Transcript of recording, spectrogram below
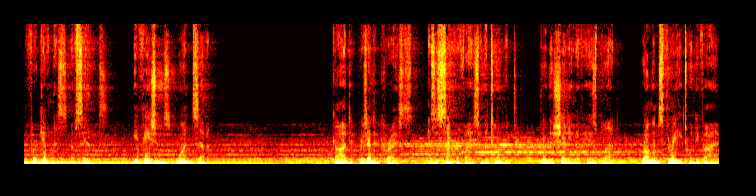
the forgiveness of sins. Ephesians 1 7. God presented Christ as a sacrifice of atonement through the shedding of his blood. Romans 3:25.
